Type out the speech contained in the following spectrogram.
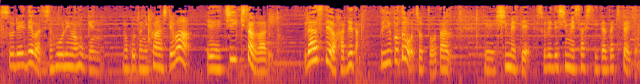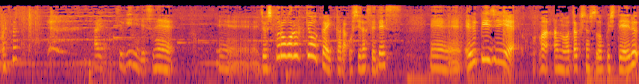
それではですねホールインワン保険のことに関しては、えー、地域差があると。浦安では派手だということをちょっとおた、えー、締めてそれで締めさせていただきたいと思います。はい、次にですね、えー、女子プロゴルフ協会からお知らせです。えー、LPGA、まあ、あの私の所属している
